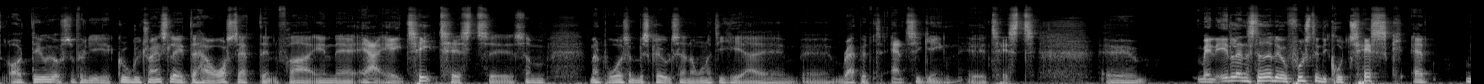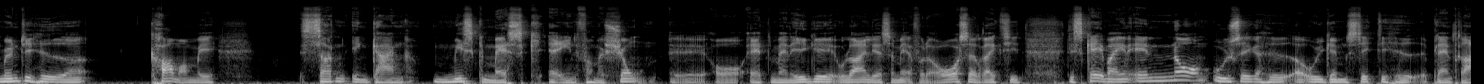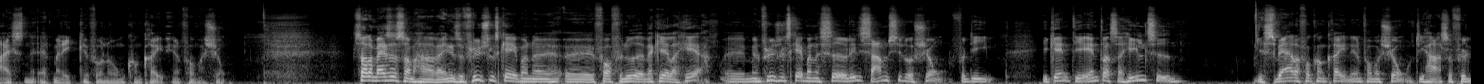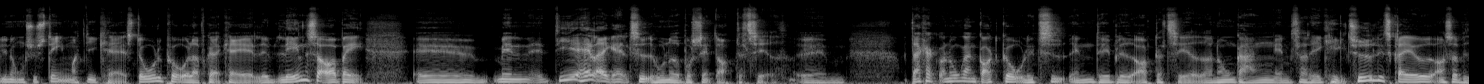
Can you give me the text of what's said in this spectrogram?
og det er jo selvfølgelig Google Translate, der har oversat den fra en øh, uh, RAT-test, uh, som man bruger som beskrivelse af nogle af de her uh, Rapid Antigen-tests. Uh, øhm, men et eller andet sted er det jo fuldstændig grotesk, at myndigheder kommer med sådan en gang miskmask af information, øh, og at man ikke ulejliger sig med at få det oversat rigtigt, det skaber en enorm usikkerhed og uigennemsigtighed blandt rejsende, at man ikke kan få nogen konkret information. Så er der masser, som har ringet til flyselskaberne øh, for at finde ud af, hvad gælder her. Øh, men flyselskaberne sidder jo lidt i samme situation, fordi igen, de ændrer sig hele tiden. Det er svært at få konkret information. De har selvfølgelig nogle systemer, de kan stole på, eller kan, kan læne sig op af, øh, men de er heller ikke altid 100% opdateret. Øh, der kan nogle gange godt gå lidt tid, inden det er blevet opdateret, og nogle gange jamen, så er det ikke helt tydeligt skrevet osv.,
